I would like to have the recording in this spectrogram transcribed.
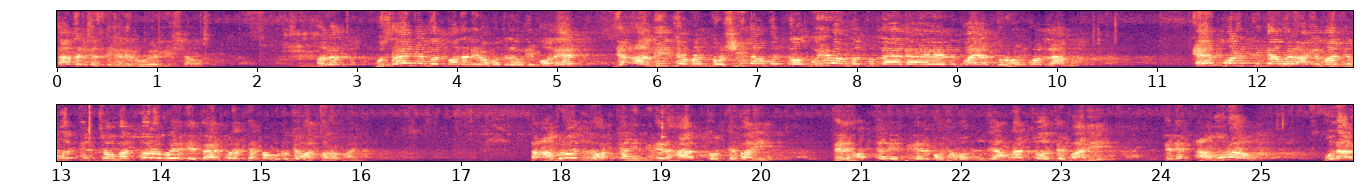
তাদের কাছে গেলে রুহের চিকিৎসা হবে। হুসাইন আহমদ মাদানী রহমতুল্লাহ উনি বলেন যে, আমি যখন রশিদ আহমদ গঙ্গুই রহমতুল্লাহ বায়াত গ্রহণ করলাম এরপরে থেকে আমার আগে মাঝে মধ্যে জমাত তরফ হয়ে যেত, এরপরে থেকে কখনো জমাত তরক হয় না। তা আমরাও যদি হকানি পীরের হাত ধরতে পারি তাহলে হকানি পীরের কথা মতো যদি আমরা চলতে পারি। তাহলে আমরাও ওনার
